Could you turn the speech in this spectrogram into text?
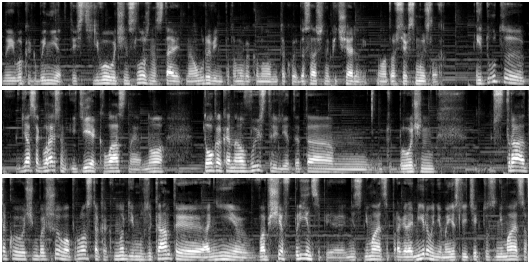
но его как бы нет. То есть его очень сложно ставить на уровень, потому как он, он такой достаточно печальный вот, во всех смыслах. И тут э, я согласен, идея классная, но то, как она выстрелит, это как бы очень стра такой очень большой вопрос, так как многие музыканты, они вообще в принципе не занимаются программированием, а если те, кто занимается,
